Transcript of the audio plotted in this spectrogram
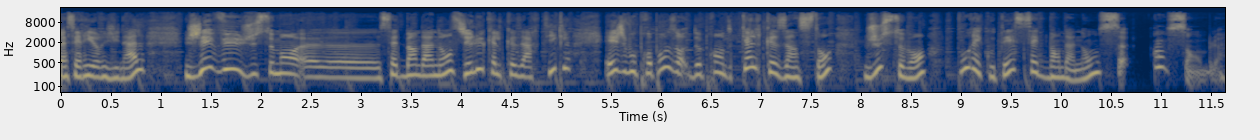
la série originale. J'ai vu justement euh, cette bande-annonce, j'ai lu quelques articles et je vous propose de prendre quelques instants justement pour écouter cette bande-annonce ensemble.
